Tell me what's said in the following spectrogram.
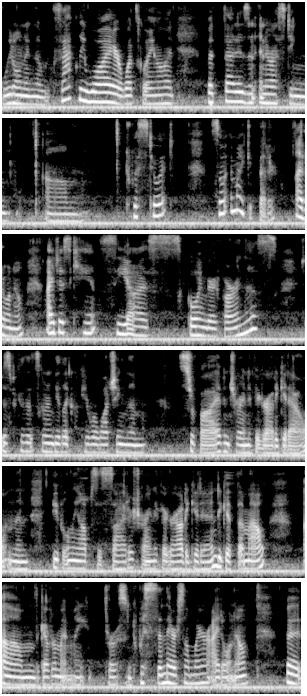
We don't know exactly why or what's going on, but that is an interesting um, twist to it. So it might get better. I don't know. I just can't see us going very far in this just because it's going to be like, okay, we're watching them survive and trying to figure out how to get out, and then the people on the opposite side are trying to figure out how to get in to get them out. Um, the government might throw some twists in there somewhere, I don't know. But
